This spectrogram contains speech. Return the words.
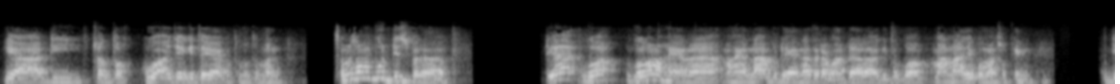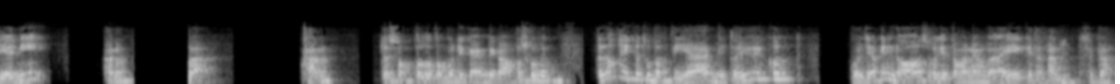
ya di contoh gua aja gitu ya ke teman-teman. Sama-sama Buddhis pada dia gua gua kan Mahayana Mahayana Budayana Theravada lah gitu. Gua mana aja gua masukin dia ini kan lah kan terus waktu ketemu di KMP kampus gue bilang lo gak ikut kebaktian gitu yuk ikut. Gue ajakin dong sebagai teman yang baik gitu kan. Hmm. saya bilang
